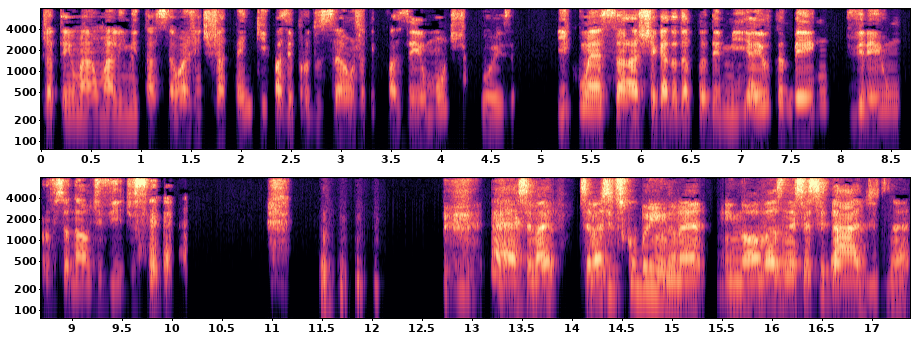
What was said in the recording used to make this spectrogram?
já tem uma, uma limitação, a gente já tem que fazer produção, já tem que fazer um monte de coisa. E com essa chegada da pandemia, eu também virei um profissional de vídeos. É, você vai, você vai se descobrindo, né? Em novas necessidades, né?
